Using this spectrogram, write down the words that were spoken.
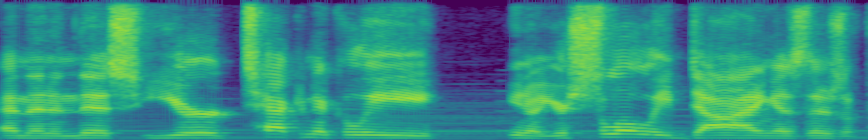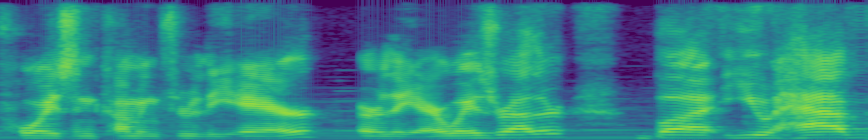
And then in this you're technically you know you're slowly dying as there's a poison coming through the air or the airways rather. But you have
